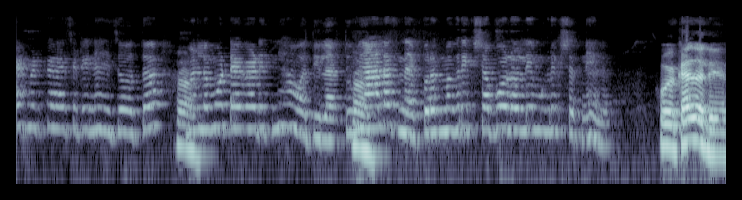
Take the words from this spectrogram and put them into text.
ऍडमिट करायसाठी न्यायचं होतं. म्हणलं मोठ्या गाडीत न्यावं तिला. तुम्ही आलाच नाही. परत मग रिक्षा बोलवली मग रिक्षात नेलं. होय काय झालंय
